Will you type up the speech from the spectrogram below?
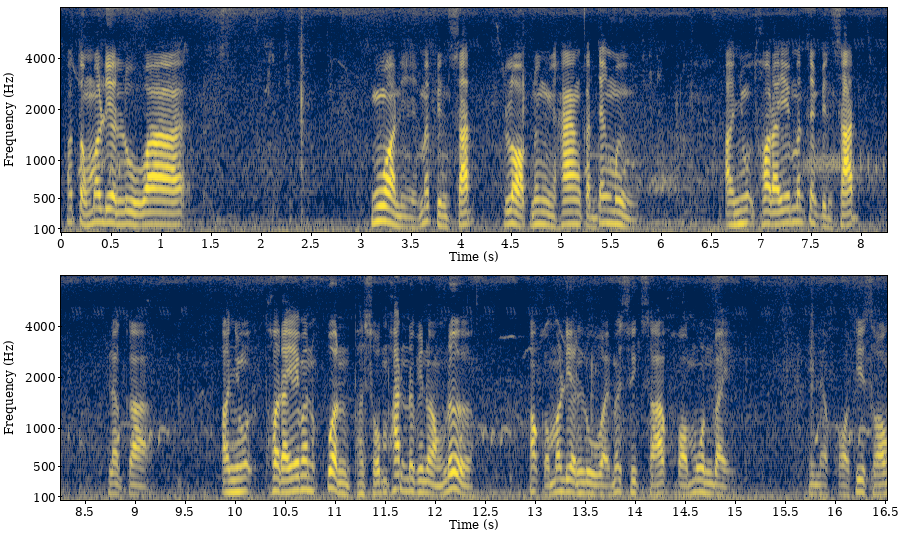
เฮาต้องมาเรียนรู้ว่างัวนี่มันเป็นสัตว์ รอบหนึงห่างกันจังมืออายุเท่าไรมันจึงเป็นสัตว์ แล้วก็อายุเท่าใดมันควรผสมพันธุ์เด้อพี่น้องเด้อเขาก็มาเรียนรู้ไว้มาศึกษาข้อมูลไว้นี่แหละข้อที่สอง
